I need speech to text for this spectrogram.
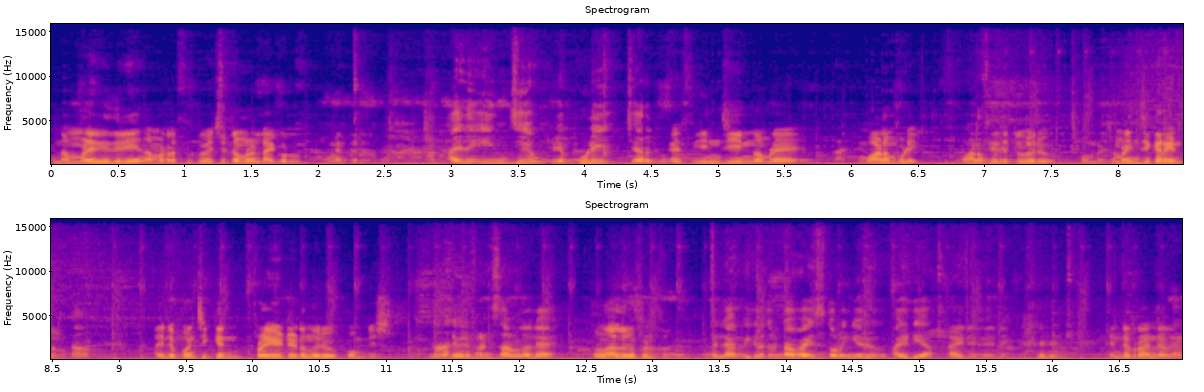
നമ്മുടെ രീതിയിൽ നമ്മുടെ റെസിപ്പി വെച്ചിട്ട് നമ്മൾ ഉണ്ടാക്കി കൊടുക്കും. അങ്ങനത്തെ ഒരു- അതായത് ഇഞ്ചിയും പിന്നെ പുളി ചേർക്കും. Yes, ഇഞ്ചിയും നമ്മുടെ വളംപുളി മിക്സ് ചെയ്തിട്ടുള്ള ഒരു കോമ്പിനേഷൻ നമ്മുടെ ഇഞ്ചിക്കറി ഉണ്ടല്ലോ. ആ. അതിന്റെ ഒപ്പം ചിക്കൻ ഫ്രൈ ആയിട്ട് ഇടുന്ന ഒരു കോമ്പിനേഷൻ നാലുപേര് ഫ്രണ്ട്സ് ആണല്ലോ അല്ലേ? നല്ലൊരു ഫ്രണ്ട്സാണ് എല്ലാം ഇരുപത്തിരണ്ടാം വയസ്സ് തുടങ്ങിയ ഒരു ഐഡിയ ഐഡിയ ഐഡിയ എന്റെ ബ്രാൻഡാണ്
